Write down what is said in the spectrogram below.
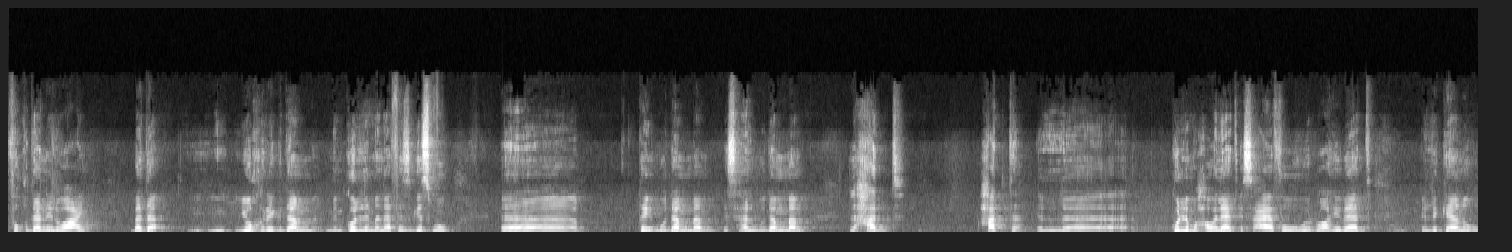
فقدان الوعي بدأ يخرج دم من كل منافذ جسمه آه، قيء مدمم إسهال مدمم لحد حتى كل محاولات إسعافه والراهبات اللي كانوا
